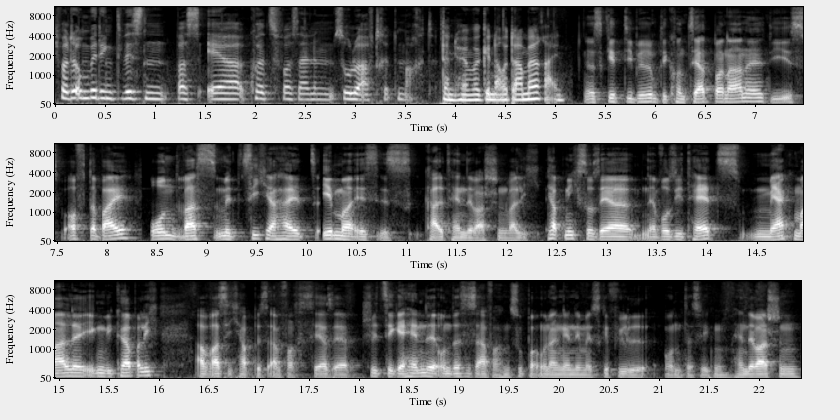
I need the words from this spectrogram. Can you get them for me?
Ich wollte unbedingt wissen, was er kurz vor seinem Soloauftritt macht. Dann hören wir genau da mal rein. Es gibt die berühmte Konzertbanane, die ist oft dabei. Und was mit Sicherheit immer ist, ist Kalthände waschen, weil ich, ich habe nicht so sehr Nervositätsmerkmale irgendwie körperlich, aber was ich habe, ist einfach sehr, sehr schwitzige Hände und das ist einfach ein super unangenehmes Gefühl. Und deswegen Hände waschen,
